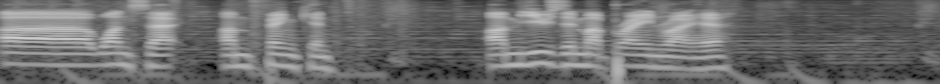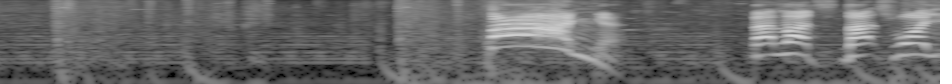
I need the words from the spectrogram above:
Uh, one sec. I'm thinking. I'm using my brain right here. Bang! That, lads, that's why...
